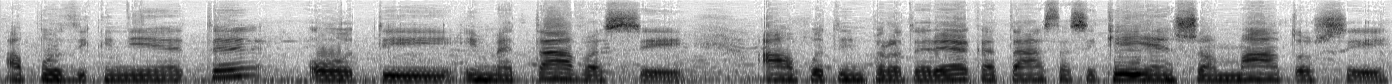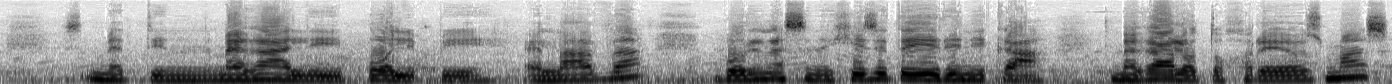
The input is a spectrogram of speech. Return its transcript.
αποδεικνύεται ότι η μετάβαση από την προτεραία κατάσταση και η ενσωμάτωση με την μεγάλη υπόλοιπη Ελλάδα μπορεί να συνεχίζεται ειρηνικά. Μεγάλο το χρέος μας,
